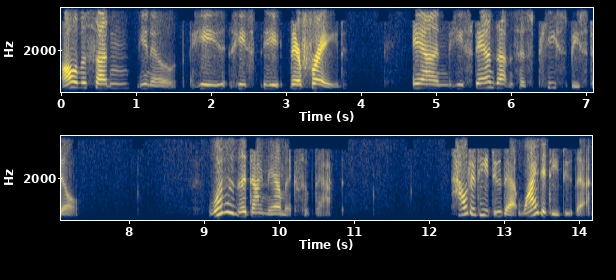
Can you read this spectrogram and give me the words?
all of a sudden, you know, he, he's, he, they're afraid. And he stands up and says, peace be still. What are the dynamics of that? How did he do that? Why did he do that?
